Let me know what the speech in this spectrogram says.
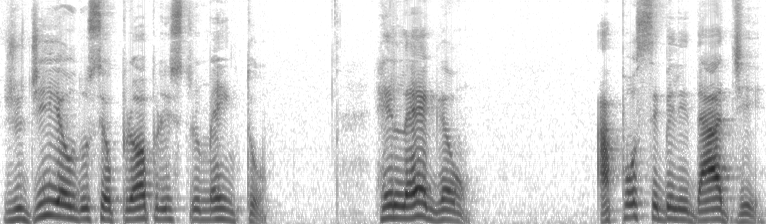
judiam do seu próprio instrumento, relegam a possibilidade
